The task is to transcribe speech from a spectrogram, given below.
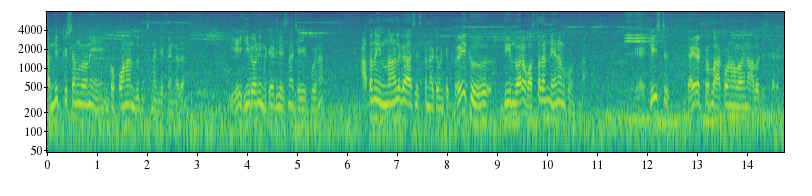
సందీప్ కిషన్లోని ఇంకో కోణాన్ని చూపించిందని చెప్పాం కదా. ఏ హీరోని ఇమిటేట్ చేసినా చేయకపోయినా అతను ఇన్నాళ్ళుగా ఆశిస్తున్నటువంటి బ్రేక్ దీని ద్వారా వస్తుందని నేను అనుకుంటున్నాను అట్లీస్ట్ డైరెక్టర్లు ఆ కోణంలో అయినా ఆలోచిస్తారండి.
